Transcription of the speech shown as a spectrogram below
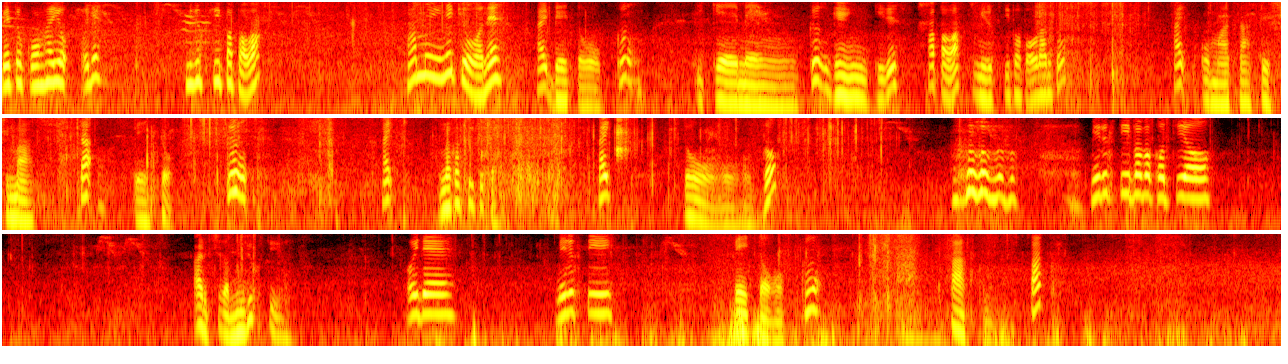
ベトコンはよおいで。ミルクティーパパは？寒いね今日はね。はいベトくんイケメンくん元気です。パパは？ミルクティーパパおらんと？はいお待たせしました。ベトくんはいお腹空いてた。はいどうぞ。ミルクティーパパこっちよ。あれ違うミルクティーよおいで。ミルクティー。ベトくん。パク。パク。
